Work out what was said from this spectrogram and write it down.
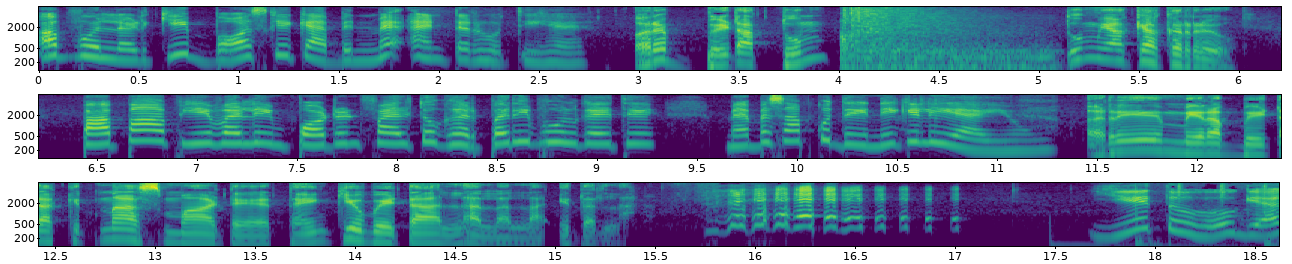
अब वो लड़की बॉस के कैबिन में एंटर होती है। अरे बेटा तुम? तुम यहाँ क्या कर रहे हो? पापा आप ये वाली इम्पोर्टेंट फ़ाइल तो घर पर ही भूल गए थे। मैं बस आपको देने के लिए आई हूँ। अरे मेरा बेटा कितना स्मार्ट है। थैंक यू बेटा। ला ला ला इधर ला। ये तो हो गया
